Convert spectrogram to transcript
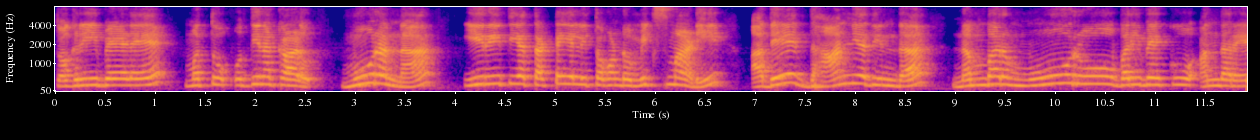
ತೊಗರಿ ಬೇಳೆ ಮತ್ತು ಉದ್ದಿನ ಕಾಳು ಮೂರನ್ನ ಈ ರೀತಿಯ ತಟ್ಟೆಯಲ್ಲಿ ತಗೊಂಡು ಮಿಕ್ಸ್ ಮಾಡಿ, ಅದೇ ಧಾನ್ಯದಿಂದ ನಂಬರ್ ಮೂರು ಬರಿಬೇಕು ಅಂದರೆ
